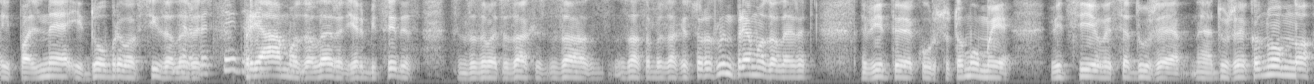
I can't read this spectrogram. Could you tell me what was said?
і пальне, і добрива, всі залежать Гербіциди. прямо залежать гербіциди, це називається захист, за, засоби захисту рослин, прямо залежать від е, курсу. Тому ми відсіялися дуже, е, дуже економно,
